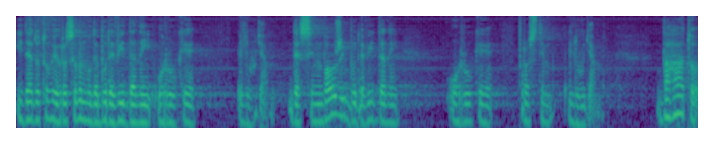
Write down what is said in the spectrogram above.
іде до того Єрусалиму, де буде відданий у руки людям, де Син Божий буде відданий у руки простим людям. Багато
